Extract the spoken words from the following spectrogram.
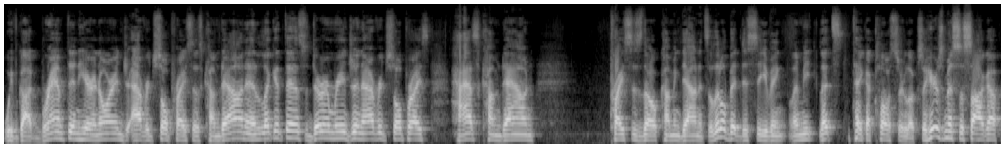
We've got Brampton here in orange, average sold prices come down. And look at this, Durham region, average sold price has come down. Prices though coming down, it's a little bit deceiving. Let me, let's take a closer look. So here's Mississauga.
